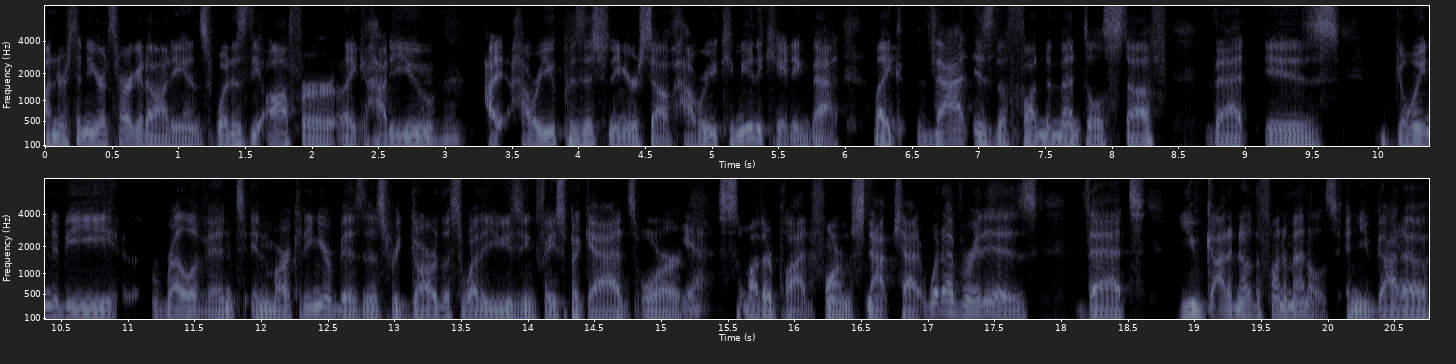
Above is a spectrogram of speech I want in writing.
understanding your target audience what is the offer like how do you mm-hmm. how, how, are you positioning yourself how are you communicating that like that is the fundamental stuff that is going to be relevant in marketing your business regardless of whether you're using facebook ads or yeah. some other platform snapchat whatever it is that you've got to know the fundamentals and you've got to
